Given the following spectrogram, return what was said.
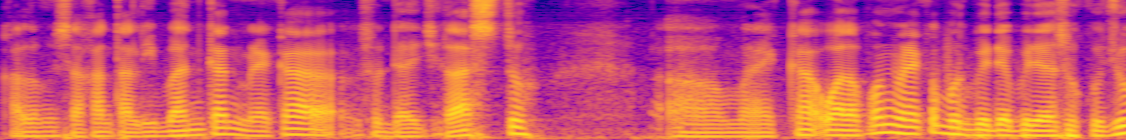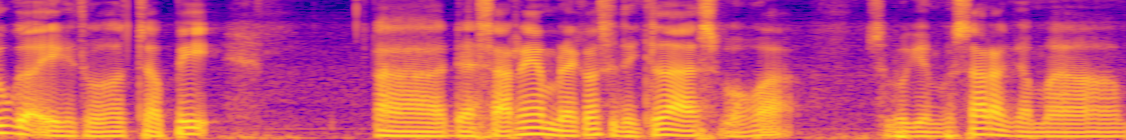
Kalau misalkan Taliban kan mereka sudah jelas tuh uh, mereka walaupun mereka berbeda-beda suku juga ya gitu tapi uh, dasarnya mereka sudah jelas bahwa sebagian besar agama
